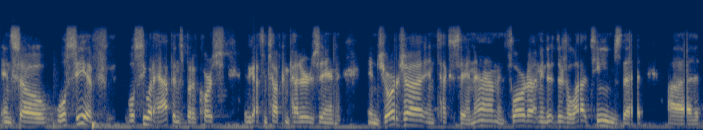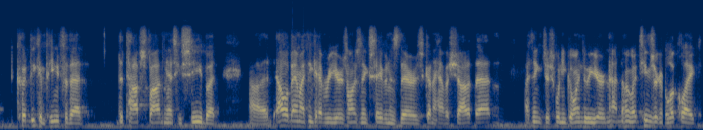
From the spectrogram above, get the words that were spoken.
And so we'll see if we'll see what happens. But of course, we've got some tough competitors in in Georgia, in Texas A&M, in Florida. I mean, there, there's a lot of teams that uh, could be competing for that the top spot in the SEC. But uh, Alabama, I think every year, as long as Nick Saban is there, is going to have a shot at that. And I think just when you go into a year not knowing what teams are going to look like,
